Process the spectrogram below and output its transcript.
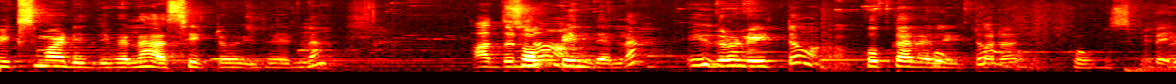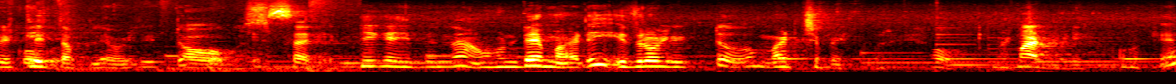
ಮಿಕ್ಸ್ ಮಾಡಿದ್ದೀವಲ್ಲ ಹಸಿಟ್ಟು ಇದೆಲ್ಲ. ಸೊಪ್ಪಿಂದೆಲ್ಲ? ಇದರಲ್ಲಿ ಇಟ್ಟು ಕುಕ್ಕರಲ್ಲಿ ಇಟ್ಟು ಕೂಗಿಸ್ಬೇಕು ಇಡ್ಲಿ ತಪ್ಪಲೆ ಒಳಗಿಟ್ಟು ಇಟ್ಟು ಓಕೆ ಸರಿ. ಈಗ ಇದನ್ನ ಉಂಡೆ ಮಾಡಿ ಇದ್ರೊಳಗೆ ಇಟ್ಟು ಮಡಚಬೇಕು ಮಾಡಿಬಿಡಿ. ಓಕೆ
